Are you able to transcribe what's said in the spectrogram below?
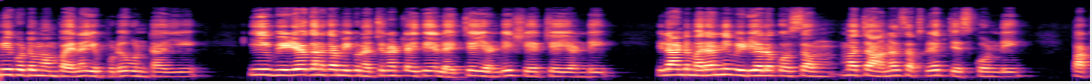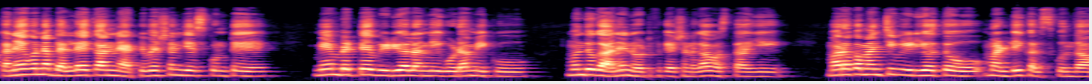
మీ కుటుంబం పైన ఎప్పుడూ ఉంటాయి. ఈ వీడియో కనుక మీకు నచ్చినట్లయితే లైక్ చేయండి షేర్ చేయండి. ఇలాంటి మరిన్ని వీడియోల కోసం మా ఛానల్ సబ్స్క్రైబ్ చేసుకోండి. పక్కనే ఉన్న బెల్ ఐకాన్ని యాక్టివేషన్ చేసుకుంటే మేము పెట్టే వీడియోలన్నీ కూడా మీకు ముందుగానే నోటిఫికేషన్గా వస్తాయి. మరొక మంచి వీడియోతో మళ్ళీ కలుసుకుందాం.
